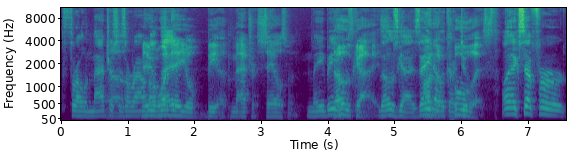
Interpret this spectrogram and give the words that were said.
throwing mattresses around Maybe one day. day you'll be a mattress salesman. Maybe Those guys. those guys they know the what they're doing. coolest. Well, except for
